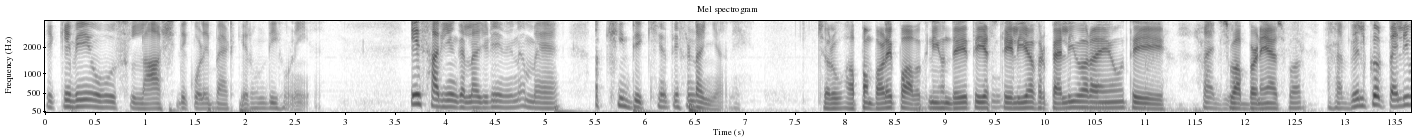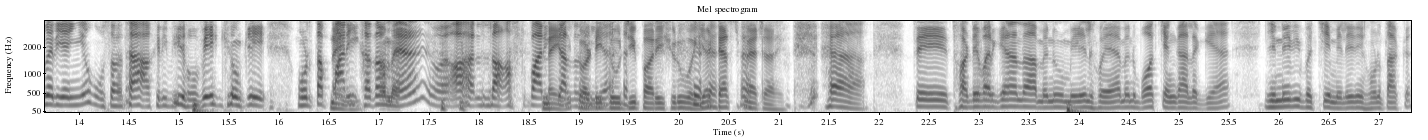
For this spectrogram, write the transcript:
ਕਿ ਕਿਵੇਂ ਉਹ ਉਸ ਲਾਸ਼ ਦੇ ਕੋਲੇ ਬੈਠ ਕੇ ਰੋਂਦੀ ਹੋਣੀ ਹੈ। ਇਹ ਸਾਰੀਆਂ ਗੱਲਾਂ ਜਿਹੜੀਆਂ ਨੇ ਨਾ ਮੈਂ ਅੱਖੀਂ ਦੇਖੀਆਂ ਤੇ ਹੰਡਾਈਆਂ ਨੇ। ਚਲੋ ਆਪਾਂ ਬੜੇ ਭਾਵਕ ਨਹੀਂ ਹੁੰਦੇ ਤੇ ਆਸਟ੍ਰੇਲੀਆ ਫਿਰ ਪਹਿਲੀ ਵਾਰ ਆਏ ਹੋ ਤੇ ਹਾਂਜੀ। ਸਵਾਬ ਬਣਿਆ ਇਸ ਵਾਰ? ਹਾਂ ਬਿਲਕੁਲ ਪਹਿਲੀ ਵਾਰੀ ਆਈ ਹਾਂ ਹੋ ਸਕਦਾ ਆਖਰੀ ਵੀ ਹੋਵੇ ਕਿਉਂਕਿ ਹੁਣ ਤਾਂ ਨਹੀਂ, ਪਾਰੀ ਨਹੀਂ। ਖਤਮ ਹੈ ਆ ਲਾਸਟ ਪਾਰੀ ਨਹੀਂ ਚੱਲ ਰਹੀ ਤੁਹਾਡੀ ਹੈ। ਦੂਜੀ ਪਾਰੀ ਸ਼ੁਰੂ ਹੋਈ ਹੈ ਟੈਸਟ ਮੈਚ ਆ ਇਹ। ਹਾਂ ਤੇ ਤੁਹਾਡੇ ਵਰਗਿਆਂ ਦਾ ਮੈਨੂੰ ਮੇਲ ਹੋਇਆ ਮੈਨੂੰ ਬਹੁਤ ਚੰਗਾ ਲੱਗਿਆ ਜਿੰਨੇ ਵੀ ਬੱਚੇ ਮਿਲੇ ਨੇ ਹੁਣ ਤੱਕ।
